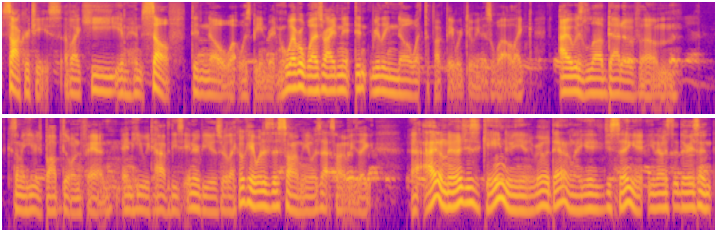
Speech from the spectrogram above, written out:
Socrates of like he himself didn't know what was being written. Whoever was writing it didn't really know what the fuck they were doing as well. Like I was loved out of um, because I'm a huge Bob Dylan fan, and he would have these interviews where like, okay, what does this song mean? What's that song mean? He's like, I, I don't know, it just came to me and I wrote it down, like he just sang it. You know, so there isn't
